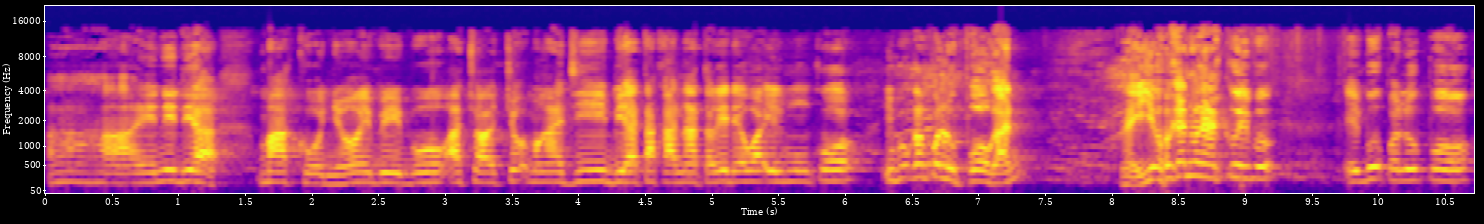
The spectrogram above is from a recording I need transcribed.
Ah, ini dia makonyo ibu-ibu acok-acok mengaji biar takana tadi dewa ilmu ko. Ibu kan pelupo kan? Nah, iyo kan mengaku ibu. Ibu pelupo.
